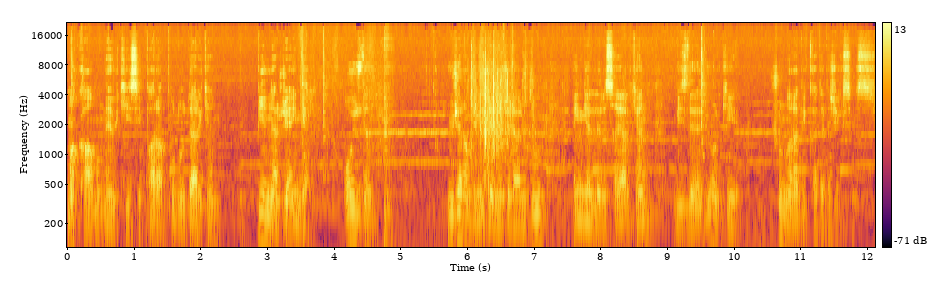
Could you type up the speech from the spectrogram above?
makamı, mevkisi, para, pulu derken binlerce engel. O yüzden Yüce Rabbimiz Celle Celaluhu engelleri sayarken bizlere diyor ki şunlara dikkat edeceksiniz.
